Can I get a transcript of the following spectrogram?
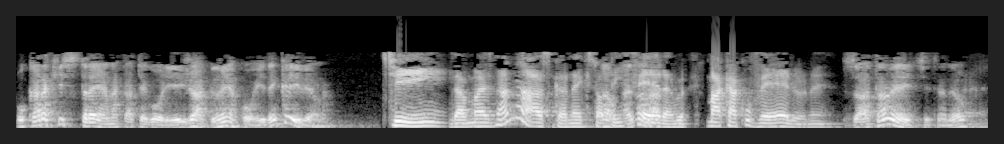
o cara que estreia na categoria e já ganha a corrida é incrível, né? Sim, ainda mais na NASCAR, né? Que só Não, tem fera, macaco velho, né? Exatamente, entendeu? É.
